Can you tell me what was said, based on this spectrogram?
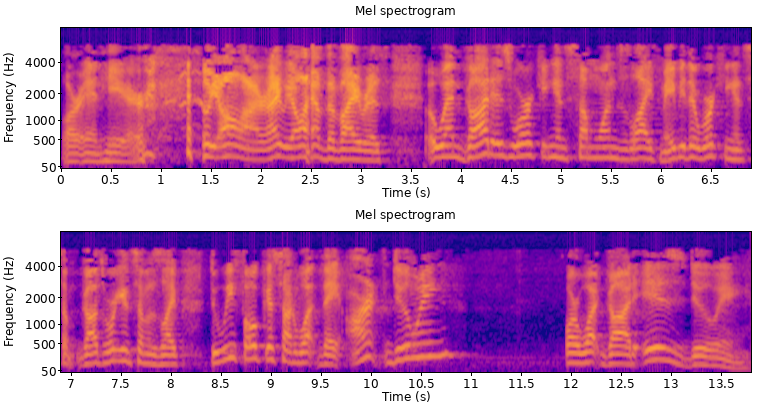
Or in here? we all are, right? We all have the virus. When God is working in someone's life, maybe they're working in some, God's working in someone's life, do we focus on what they aren't doing or what God is doing?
